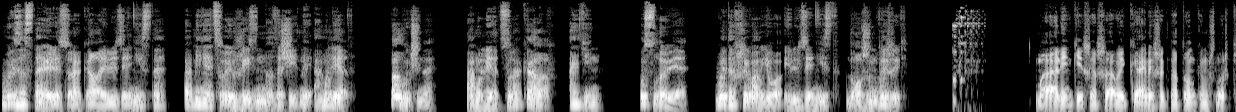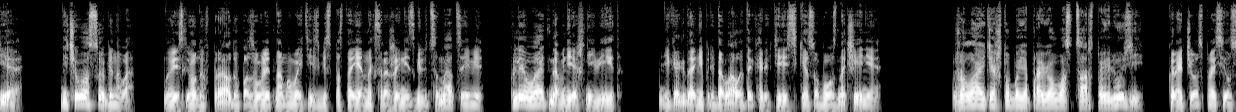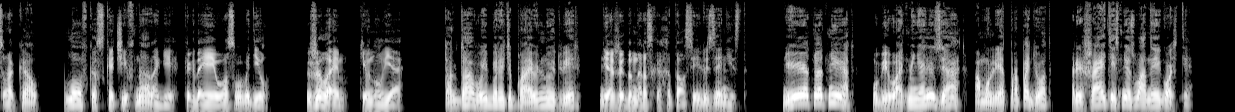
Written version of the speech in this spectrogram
Вы заставили Суракала-иллюзиониста Обменять свою жизнь на защитный амулет. Получено. Амулет Суракалов. Один. Условия. Выдавший вам его иллюзионист должен выжить. Маленький шершавый камешек на тонком шнурке. Ничего особенного. Но если он и вправду позволит нам обойтись без постоянных сражений с галлюцинациями, плевать на внешний вид. Никогда не придавал этой характеристике особого значения. «Желаете, чтобы я провел вас в царство иллюзий?» — кратчево спросил Суракал, ловко вскочив на ноги, когда я его освободил. «Желаем», — кивнул я. «Тогда выберите правильную дверь», — неожиданно расхохотался иллюзионист. «Нет, нет, нет, убивать меня нельзя, амулет пропадет. Решайтесь, незваные гости».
